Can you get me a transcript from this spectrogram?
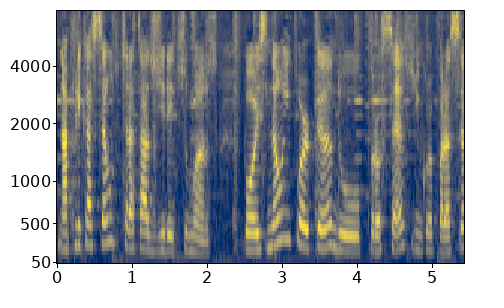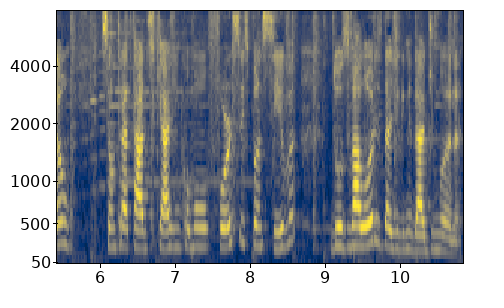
na aplicação dos tratados de direitos humanos, pois, não importando o processo de incorporação, são tratados que agem como força expansiva dos valores da dignidade humana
